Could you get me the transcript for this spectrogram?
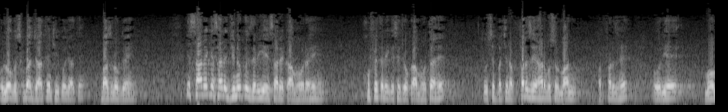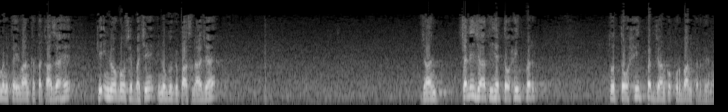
وہ لوگ اس کے بعد جاتے ہیں، ٹھیک ہو جاتے ہیں۔ بعض لوگ گئے ہیں۔ یہ سارے کے سارے جنوں کے ذریعے یہ سارے کام ہو رہے ہیں۔ خفے طریقے سے جو کام ہوتا ہے، تو اسے بچنا فرض ہے، ہر مسلمان پر فرض ہے۔ اور یہ مومن کا ایمان کا تقاضا ہے کہ ان لوگوں سے بچیں، ان لوگوں کے پاس نہ جائیں۔ جان چلی جاتی ہے توحید پر، تو توحید پر جان کو قربان کر دینا۔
